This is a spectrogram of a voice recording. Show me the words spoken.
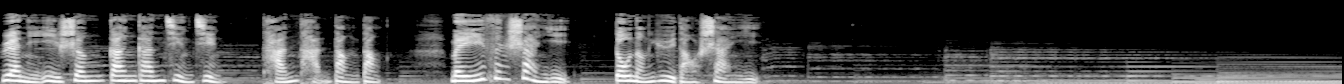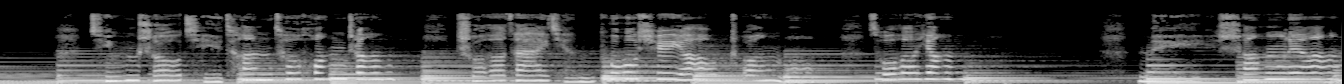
愿你一生干干净净、坦坦荡荡，每一份善意都能遇到善意。收起忐忑慌张，说再见不需要装模作样，没商量。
